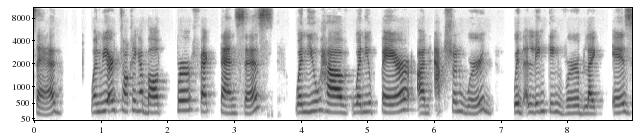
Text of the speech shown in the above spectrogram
said, when we are talking about perfect tenses, when you have when you pair an action word with a linking verb like is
